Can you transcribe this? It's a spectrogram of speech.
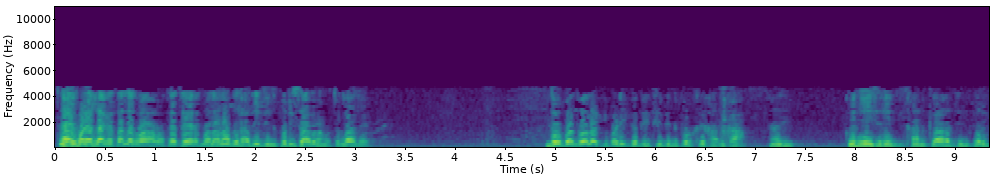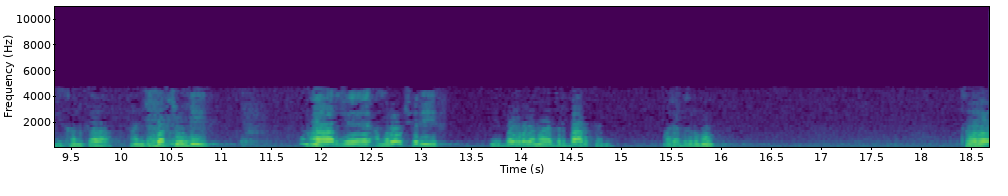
تو ایک بڑے اللہ کے تعلق ہوتے تھے، مولانا بنادی دن پوری صاحب رحمۃ اللہ علیہ۔ دو بند والوں کی بڑی گدی تھی دنپور کی خانقاہ۔ ہاں جی؟ کنی شریف کی خانقاہ دنپور کی خانقاہ ہاں جی؟ برچونڈی، اور جو ہے امروٹ شریف۔ یہ بڑے بڑے ہمارے دربار تھے۔ ہمارے بزرگوں۔ تو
